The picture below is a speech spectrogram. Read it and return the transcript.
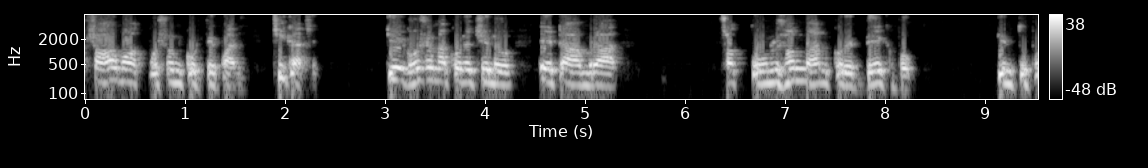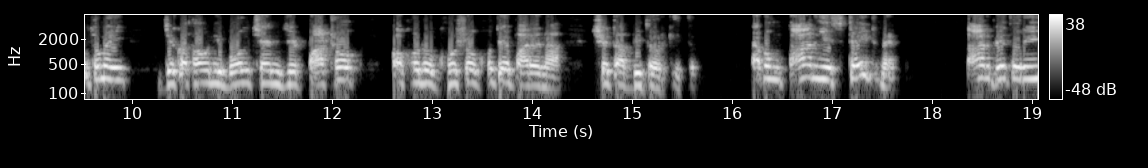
সহমত পোষণ করতে পারি। ঠিক আছে। কে ঘোষণা করেছিল এটা আমরা সত্য অনুসন্ধান করে দেখব। কিন্তু প্রথমেই যে কথা উনি বলছেন যে পাঠক কখনো ঘোষক হতে পারে না, সেটা বিতর্কিত। এবং তার যে স্টেটমেন্ট তার ভেতরেই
